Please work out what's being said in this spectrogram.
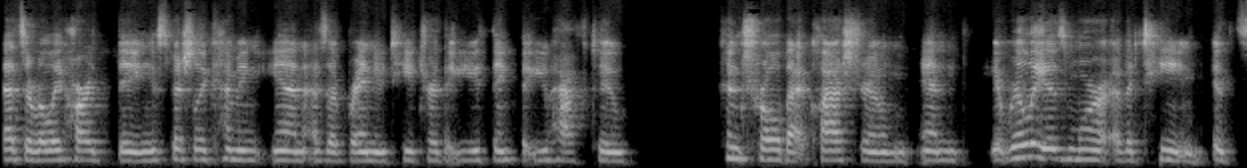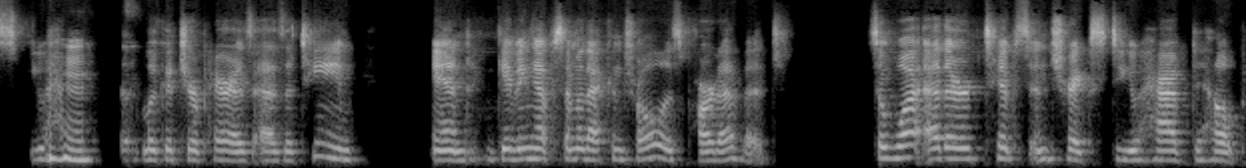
that's a really hard thing, especially coming in as a brand new teacher that you think that you have to control that classroom and it really is more of a team. It's you mm-hmm. have to look at your paras as a team and giving up some of that control is part of it. So what other tips and tricks do you have to help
